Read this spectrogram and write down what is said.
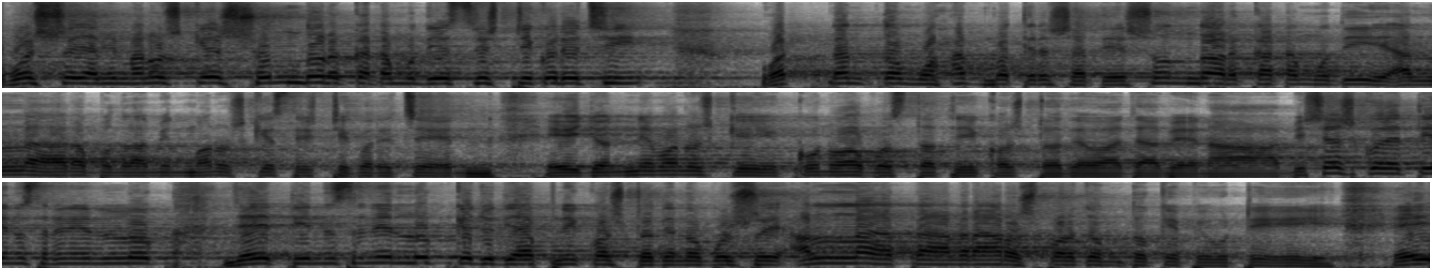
অবশ্যই আমি মানুষকে সুন্দর কাঠামো দিয়ে সৃষ্টি করেছি। অত্যন্ত মোহাব্বতের সাথে সুন্দর কাঠামো দিয়ে আল্লাহ আলামিন মানুষকে সৃষ্টি করেছেন। এই জন্যে মানুষকে কোনো অবস্থাতেই কষ্ট দেওয়া যাবে না। বিশেষ করে তিন শ্রেণির লোক, যে তিন শ্রেণির লোককে যদি আপনি কষ্ট দেন, অবশ্যই আল্লাহ তাআলার আরশ পর্যন্ত কেঁপে ওঠে। এই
